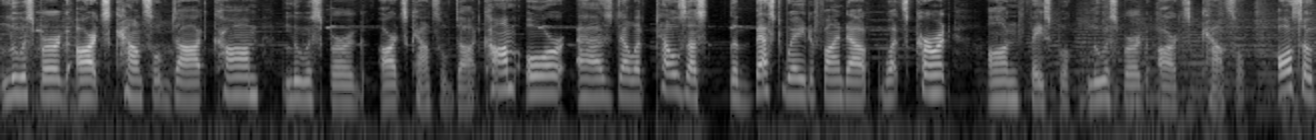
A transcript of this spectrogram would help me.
lewisburgartscouncil.com, lewisburgartscouncil.com, or as Della tells us, the best way to find out what's current on Facebook, Lewisburg Arts Council. Also,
